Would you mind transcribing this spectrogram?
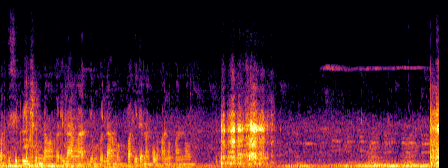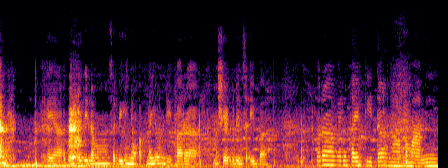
Participation lang ang kailangan at hindi mo kailangan magpakita ng kung ano-ano. Kaya pwede lang sabihin yung app na yun di para ma-share ko din sa iba. Para meron tayong kita mga kamami.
